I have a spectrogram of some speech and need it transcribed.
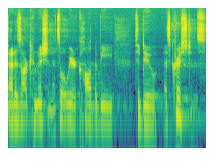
That is our commission. That's what we are called to be to do as Christians.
